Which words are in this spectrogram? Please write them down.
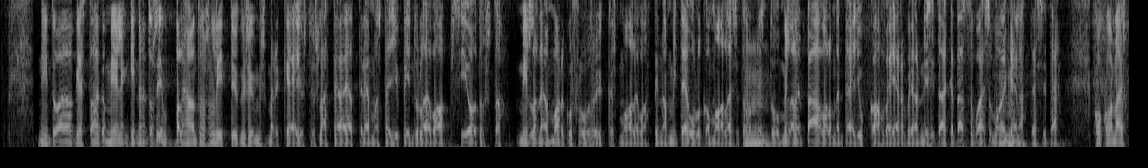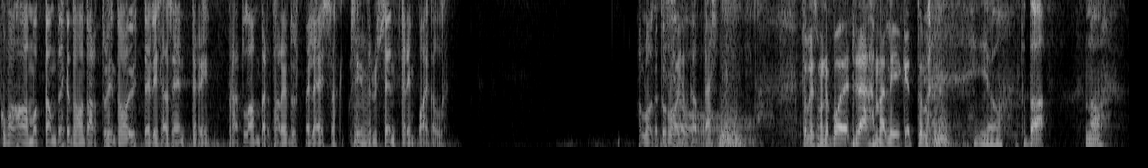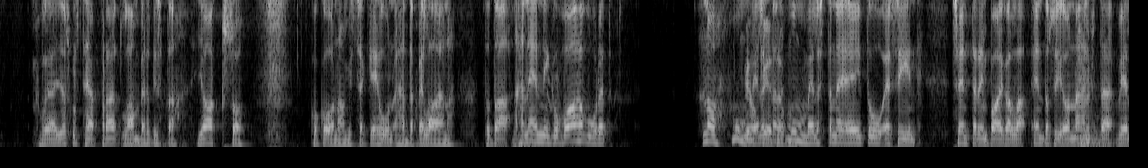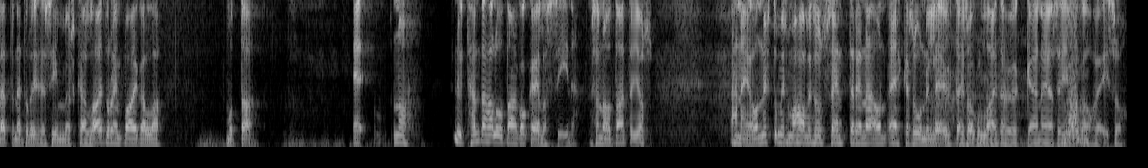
Niin tuo on oikeastaan aika mielenkiintoinen. Tosi paljonhan tuossa liittyy kysymysmerkkejä, just jos lähtee ajattelemaan sitä Jypin tulevaa sijoitusta, millainen on Markus Ruusu ykkösmaalivahtina, miten ulkomaalaiset mm. onnistuu, millainen päävalmentaja Jukka Ahvejärvi on, niin sitä ehkä tässä vaiheessa vaikea mm. lähteä sitä kokonaiskuvaa hahmottaa, mutta ehkä tuohon tarttuisin tuohon yhteen lisää sentteriin. Brad Lambert harjoituspeleissä siirtynyt mm. sentterin paikalle. Haluaako Turo jatkaa tästä? Tuli semmoinen voi rähmäliike tuli. Joo, tota, no me voidaan joskus tehdä Brad Lambertista jakso kokonaan, missä kehun häntä pelaajana. Tota, hänen niinku vahvuudet, no mun, Joo, mielestä, mun mielestä ne ei tule esiin sentterin paikalla. En tosi ole nähnyt sitä vielä, että ne tulisi esiin myöskään laiturin paikalla, mutta e, no, nyt häntä halutaan kokeilla siinä. Sanotaan, että jos hänen onnistumismahdollisuus sentterinä on ehkä suunnilleen yhtä iso kuin laitahyökkäänä ja se ei ole kauhean iso.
